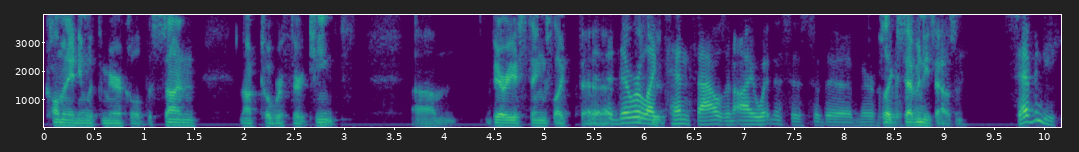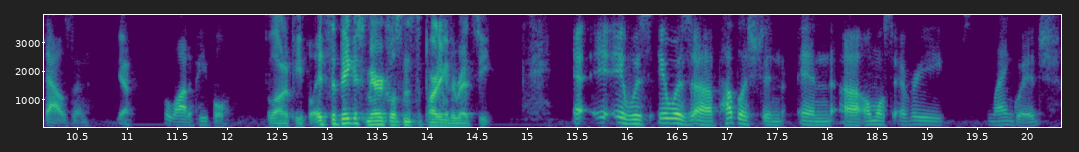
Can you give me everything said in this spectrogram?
culminating with the miracle of the sun on October 13th. Um, various things like that. there were like ten thousand eyewitnesses to the It miracle. was like 70,000. Seventy thousand. Yeah. a lot of people. A lot of people. It's the biggest miracle since the parting of the Red Sea. It, it was it was uh, published in in uh, almost every language.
